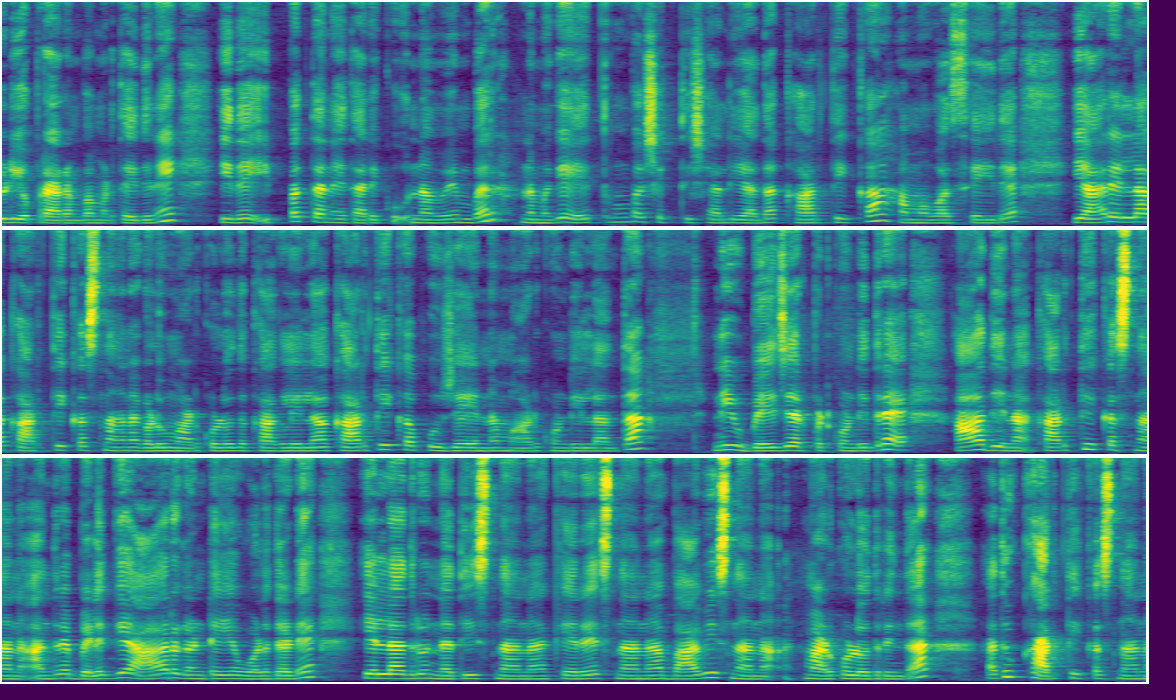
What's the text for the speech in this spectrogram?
ವಿಡಿಯೋ ಪ್ರಾರಂಭ ಮಾಡ್ತಾ ಇದ್ದೀನಿ. ಇದೇ ಇಪ್ಪತ್ತನೇ ತಾರೀಕು ನವೆಂಬರ್. ನಮಗೆ ತುಂಬ ಶಕ್ತಿಶಾಲಿಯಾದ ಕಾರ್ತಿಕ ಅಮಾವಾಸ್ಯೆ ಇದೆ. ಯಾರೆಲ್ಲ ಕಾರ್ತಿಕ ಸ್ನಾನಗಳು ಮಾಡ್ಕೊಳ್ಳೋದಕ್ಕಾಗಲಿಲ್ಲ, ಕಾರ್ತಿಕ ಪೂಜೆಯನ್ನು ಮಾಡಿಕೊಂಡಿಲ್ಲ ಅಂತ ನೀವು ಬೇಜಾರು ಪಟ್ಕೊಂಡಿದ್ರೆ ಆ ದಿನ ಕಾರ್ತಿಕ ಸ್ನಾನ, ಅಂದರೆ ಬೆಳಗ್ಗೆ ಆರು ಗಂಟೆಯ ಒಳಗಡೆ ಎಲ್ಲಾದರೂ ನದಿ ಸ್ನಾನ, ಕೆರೆ ಸ್ನಾನ, ಬಾವಿ ಸ್ನಾನ ಮಾಡ್ಕೊಳ್ಳೋದ್ರಿಂದ ಅದು ಕಾರ್ತಿಕ ಸ್ನಾನ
